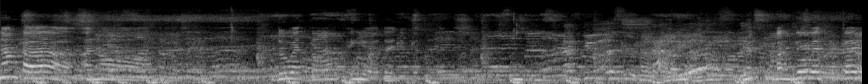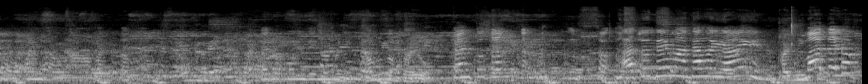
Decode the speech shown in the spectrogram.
なんか、あの、duet to, iyo, dayo ko. Mag-duet kayo, okay lang, nakakanta 対応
